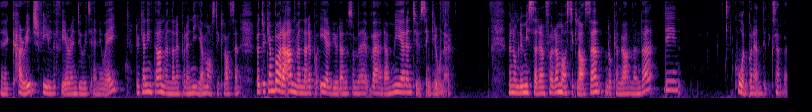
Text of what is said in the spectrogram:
Eh, courage, Feel the Fear and Do It Anyway. Du kan inte använda den på den nya masterclassen för att du kan bara använda den på erbjudanden som är värda mer än 1000 kronor. Men om du missade den förra masterclassen, då kan du använda din kod på den till exempel.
